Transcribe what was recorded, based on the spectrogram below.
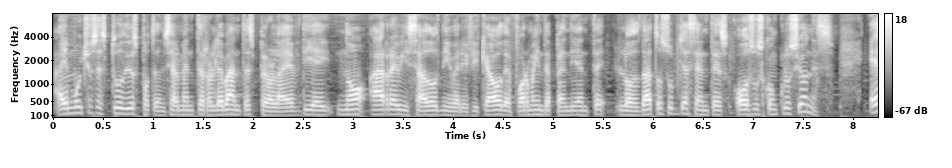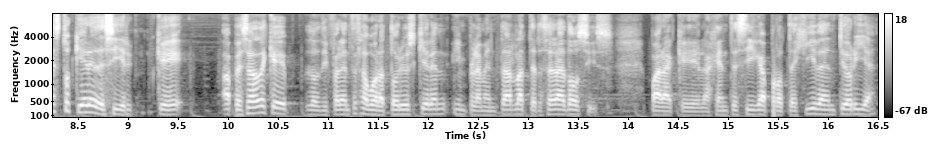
Hay muchos estudios potencialmente relevantes, pero la FDA no ha revisado ni verificado de forma independiente los datos subyacentes o sus conclusiones. Esto quiere decir que a pesar de que los diferentes laboratorios quieren implementar la tercera dosis para que la gente siga protegida en teoría,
